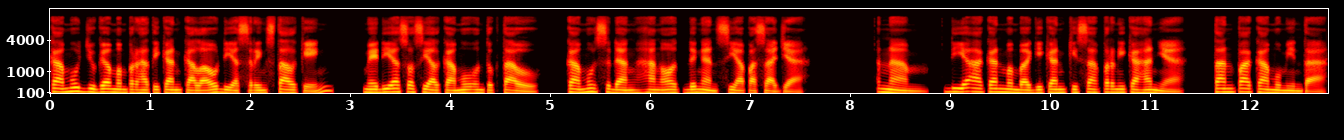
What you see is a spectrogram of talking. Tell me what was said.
Kamu juga memperhatikan kalau dia sering stalking media sosial kamu untuk tahu kamu sedang hangout dengan siapa saja. 6. Dia akan membagikan kisah pernikahannya tanpa kamu minta.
